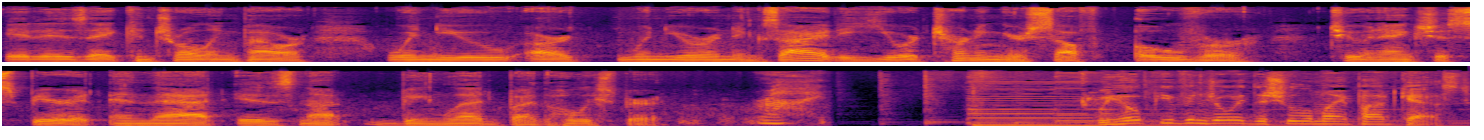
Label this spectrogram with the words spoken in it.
It is a controlling power. When you are when you're in anxiety, you are turning yourself over to an anxious spirit, and that is not being led by the Holy Spirit. Right. We hope you've enjoyed the Shulamite podcast.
